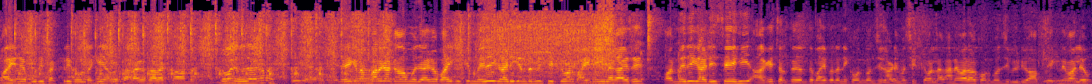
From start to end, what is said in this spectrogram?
भाई ने पूरी फैक्ट्री खोल रखी है, यहाँ पे सारा का सारा काम है। तो भाई हो जाएगा ना? एक नंबर का काम हो जाएगा भाई, क्योंकि मेरी गाड़ी के अंदर भी सीट कवर भाई ने ही लगाए थे और मेरी गाड़ी से ही आगे चलते चलते भाई पता नहीं कौन कौन सी गाड़ी में सीट कवर लगाने वाला हो कौन कौन सी वीडियो आप देखने वाले हो।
